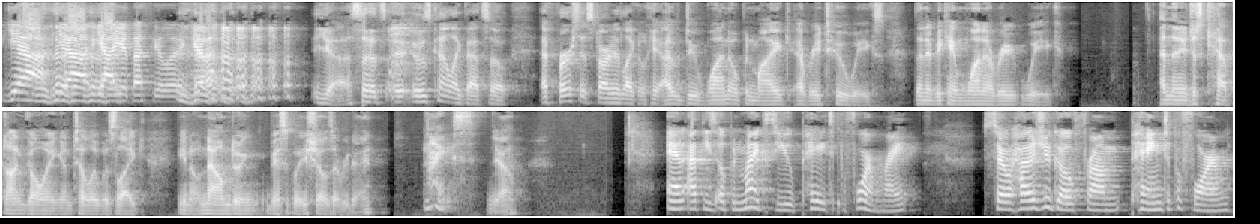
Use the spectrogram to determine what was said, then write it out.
Yeah, yeah, yeah. I get that feeling. Yeah. Yeah, so it's, it, it was kind of like that. So at first, it started like, okay, I would do one open mic every two weeks. Then it became one every week, and then it just kept on going until it was like, you know, now I'm doing basically shows every day. nice. Yeah. And at these open mics, you pay to perform, right? So how did you go from paying to perform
